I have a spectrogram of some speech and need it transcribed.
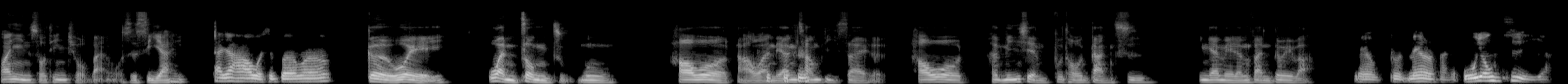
欢迎收听球板，我是 CI。大家好，我是波波。各位万众瞩目，好我打完两 场比赛了，好我很明显不同档次，应该没人反对吧？没有不没有人反对，毋庸置疑啊！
